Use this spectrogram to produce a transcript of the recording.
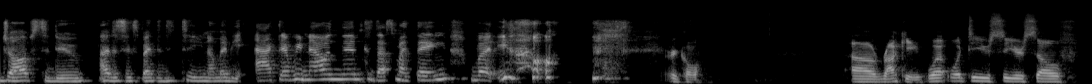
jobs to do. I just expected to, you know, maybe act every now and then because that's my thing. But you know. very cool. Uh, Rocky, what what do you see yourself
